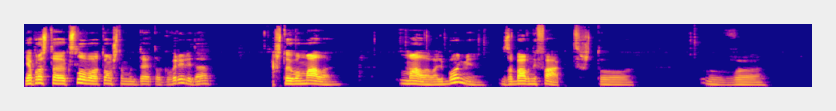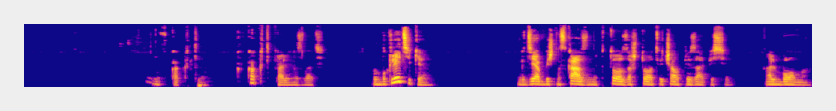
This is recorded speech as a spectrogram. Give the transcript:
Я просто, к слову о том, что мы до этого говорили, да, что его мало, мало в альбоме. Забавный факт, что в... ну, Как это? Как это правильно назвать? В буклетике, где обычно сказано, кто за что отвечал при записи альбома,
